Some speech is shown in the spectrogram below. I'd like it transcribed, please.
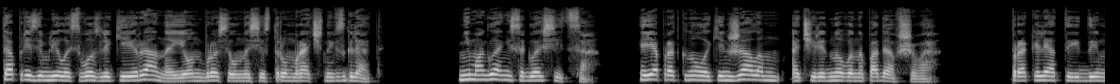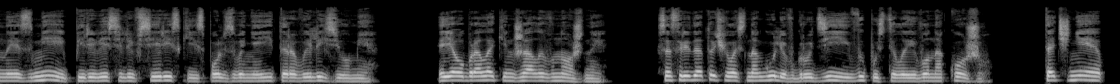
Та приземлилась возле Кейрана, и он бросил на сестру мрачный взгляд. Не могла не согласиться. Я проткнула кинжалом очередного нападавшего. Проклятые дымные змеи перевесили все риски использования Итера в Элизиуме. Я убрала кинжалы в ножны. Сосредоточилась на гуле в груди и выпустила его на кожу. Точнее,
